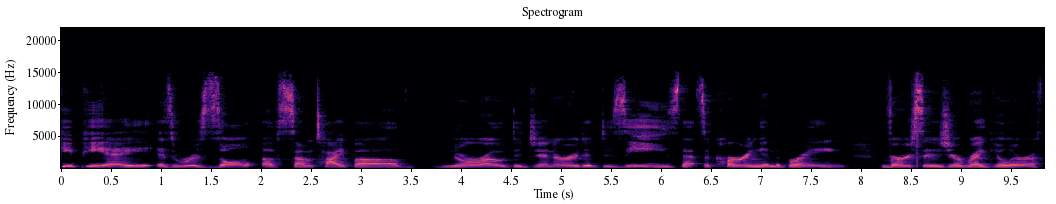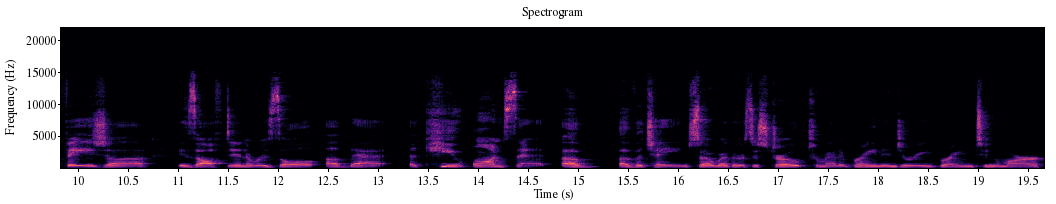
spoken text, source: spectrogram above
PPA is a result of some type of neurodegenerative disease that's occurring in the brain versus your regular aphasia is often a result of that acute onset of of a change. So whether it's a stroke, traumatic brain injury, brain tumor,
